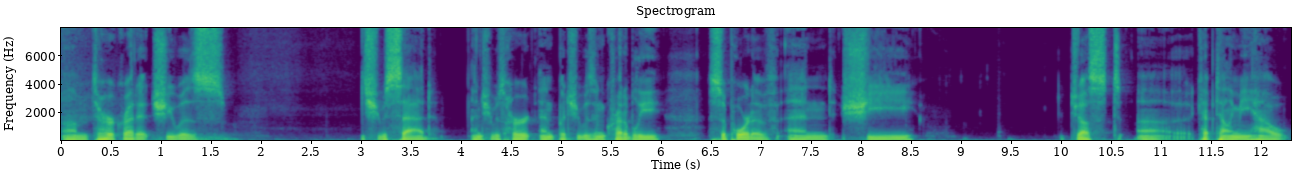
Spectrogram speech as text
um, to her credit, she was she was sad and she was hurt, and but she was incredibly supportive, and she just uh, kept telling me how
